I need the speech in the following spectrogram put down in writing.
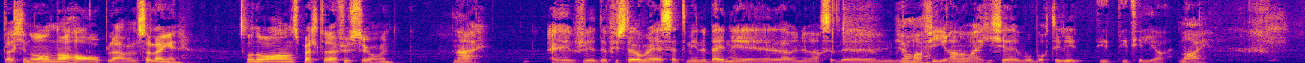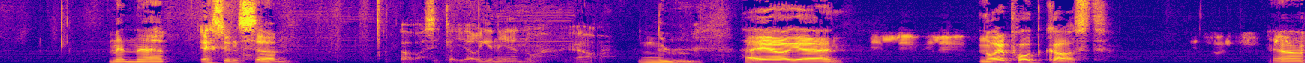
Det er ikke noen aha-opplevelse lenger, som det var han spilte det første gangen. Nei. Jeg, det er første gang jeg setter mine bein i det der universet. Det er nummer fire nå. Jeg har ikke vært borti de, de, de tidligere. Nei. Men eh, jeg syns uh, Sikkert Jørgen igjen nå. Ja. Nå. Hei, Jørgen. Nå er det podkast. Ja.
